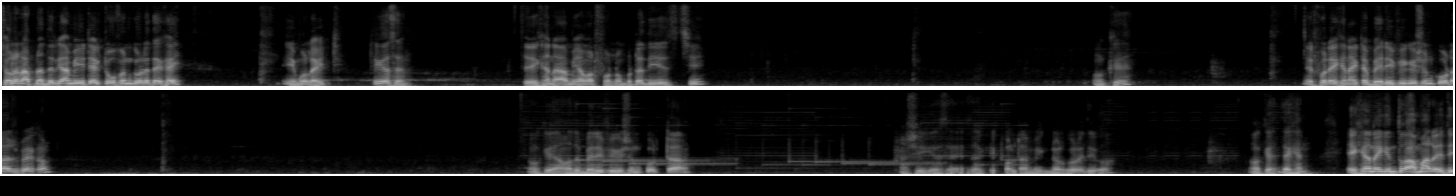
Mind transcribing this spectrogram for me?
চলেন, আপনাদেরকে আমি এটা একটু ওপেন করে দেখাই। ইমো লাইট, ঠিক আছে? তো এখানে আমি আমার ফোন নম্বরটা দিয়ে দিচ্ছি। ওকে এরপরে এখানে একটা ভেরিফিকেশন কোড আসবে এখন। ওকে আমাদের ভেরিফিকেশন কোডটা ঠিক আছে, যাকে কলটা আমি ইগনোর করে দিব। ওকে দেখেন, এখানে কিন্তু আমার এই যে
